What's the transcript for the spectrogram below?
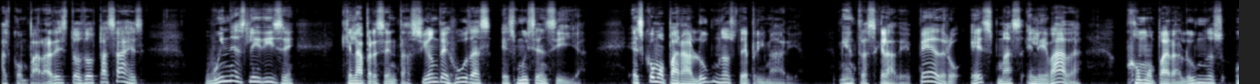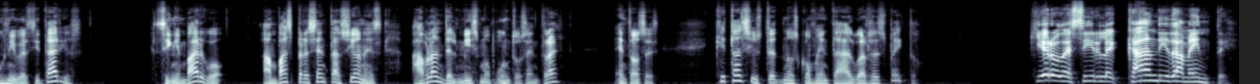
Al comparar estos dos pasajes, Winnesley dice que la presentación de Judas es muy sencilla, es como para alumnos de primaria, mientras que la de Pedro es más elevada, como para alumnos universitarios. Sin embargo, ambas presentaciones hablan del mismo punto central. Entonces, ¿qué tal si usted nos comenta algo al respecto? Quiero decirle cándidamente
